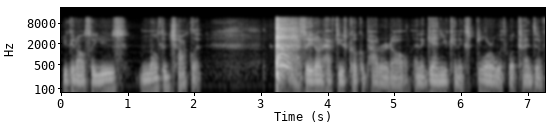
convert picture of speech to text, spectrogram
You can also use melted chocolate. so you don't have to use cocoa powder at all. And again, you can explore with what kinds of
